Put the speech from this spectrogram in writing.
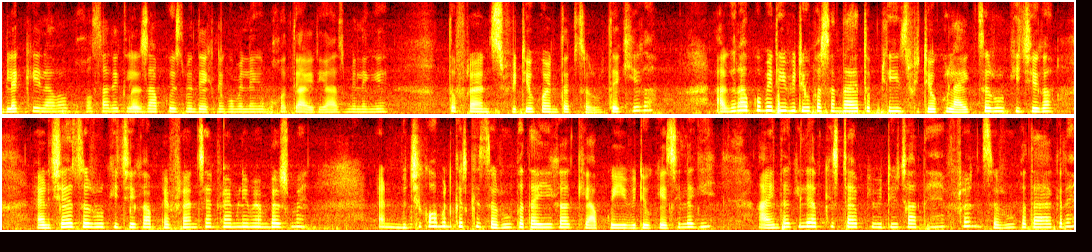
ब्लैक के अलावा बहुत सारे कलर्स आपको इसमें देखने को मिलेंगे, बहुत ही आइडियाज़ मिलेंगे। तो फ्रेंड्स वीडियो को इन तक ज़रूर देखिएगा। अगर आपको मेरी वीडियो पसंद आए तो प्लीज़ वीडियो को लाइक ज़रूर कीजिएगा एंड शेयर ज़रूर कीजिएगा अपने फ्रेंड्स एंड फैमिली मेंबर्स में। एंड मुझे कमेंट करके ज़रूर बताइएगा कि आपको ये वीडियो कैसी लगी। आइंदा के लिए आप किस टाइप की वीडियो चाहते हैं? फ्रेंड्स ज़रूर बताया करें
